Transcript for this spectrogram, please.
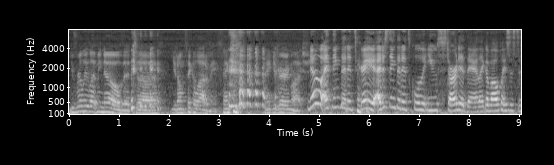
you've really let me know that uh, you don't think a lot of me. Thank you, thank Thank you very much. No, I think that it's great. I just think that it's cool that you started there. Like of all places to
